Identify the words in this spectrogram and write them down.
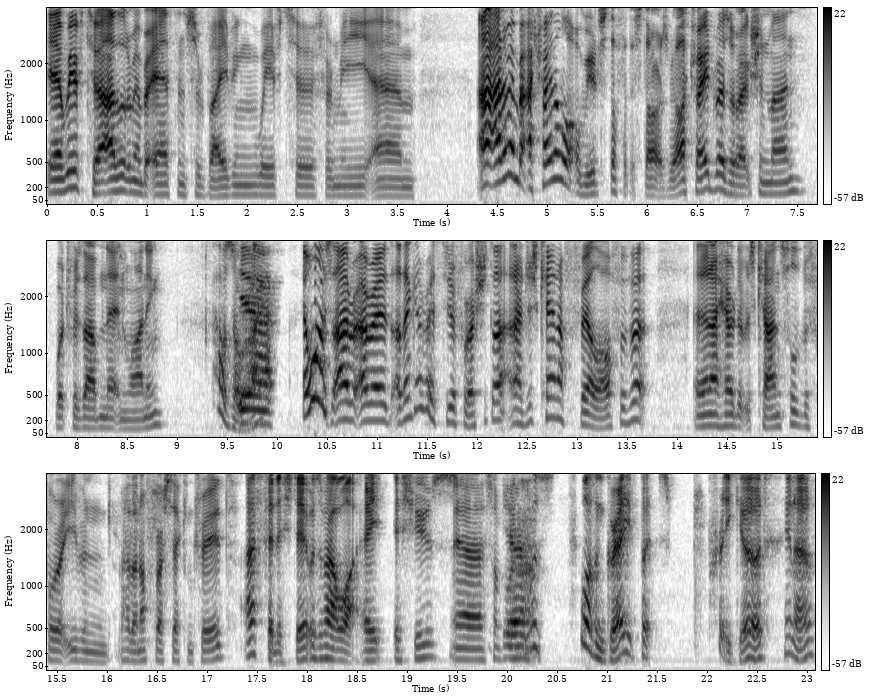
yeah wave two. I don't remember anything surviving wave two for me. Um, I, I remember I tried a lot of weird stuff at the start as well. I tried Resurrection Man, which was Abnett and Lanning. That was alright. Yeah, It was. I, I read. I think I read three or four issues of that, and I just kind of fell off of it. And then I heard it was cancelled before it even had enough for a second trade. I finished it. It was about what eight issues. Yeah, something Yeah. like It that. was. It wasn't great, but it's pretty good. You know.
